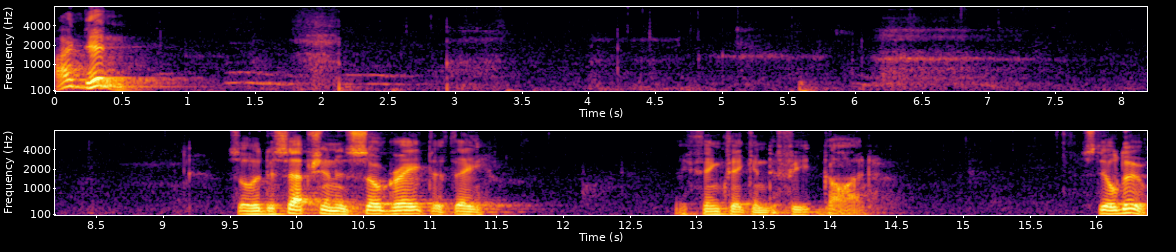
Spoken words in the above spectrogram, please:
I didn't. So the deception is so great that they, they think they can defeat God. Still do.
